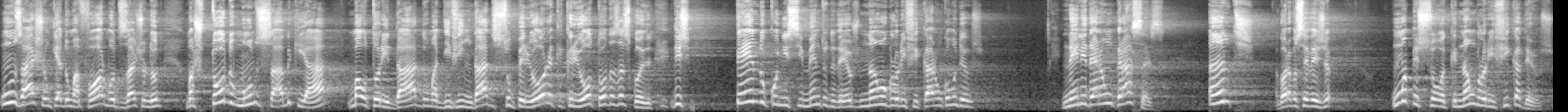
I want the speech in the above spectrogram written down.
Uns acham que é de uma forma, outros acham de outra, mas todo mundo sabe que há uma autoridade, uma divindade superior que criou todas as coisas. Diz: tendo conhecimento de Deus, não o glorificaram como Deus, nem lhe deram graças. Antes, agora você veja, uma pessoa que não glorifica a Deus,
